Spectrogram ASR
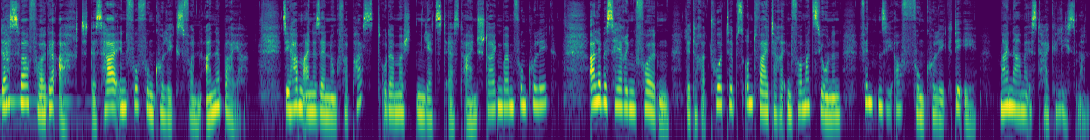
Das war Folge 8 des H-Info Funkkollegs von Anne Bayer. Sie haben eine Sendung verpasst oder möchten jetzt erst einsteigen beim Funkkolleg? Alle bisherigen Folgen, Literaturtipps und weitere Informationen finden Sie auf funkkolleg.de. Mein Name ist Heike Liesmann.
